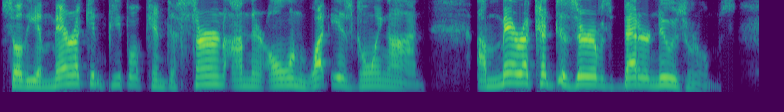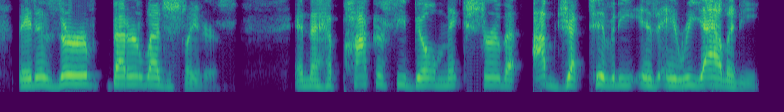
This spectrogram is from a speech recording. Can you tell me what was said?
so the American people can discern on their own what is going on. America deserves better newsrooms, they deserve better legislators. And the hypocrisy bill makes sure that objectivity is a reality.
